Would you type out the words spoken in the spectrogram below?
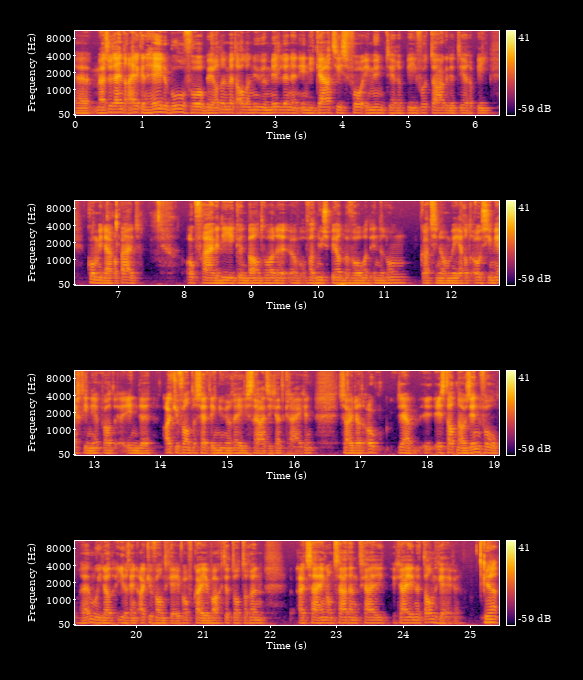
Uh, maar zo zijn er eigenlijk een heleboel voorbeelden met alle nieuwe middelen en indicaties voor immuuntherapie, voor targeted therapie, kom je daarop uit. Ook vragen die je kunt beantwoorden, of wat nu speelt bijvoorbeeld in de long carcinoomwereld osimertinib, wat in de adjuvante setting nu een registratie gaat krijgen, zou je dat ook, ja, is dat nou zinvol? Hè? Moet je dat iedereen adjuvant geven of kan je wachten tot er een uitzaaiing ontstaat en ga je, ga je het dan geven? Ja,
